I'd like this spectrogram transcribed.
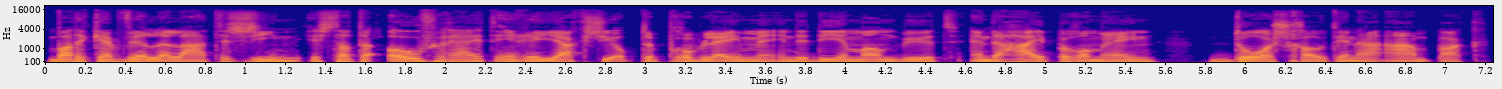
Wat ik heb willen laten zien is dat de overheid in reactie op de problemen in de Diamantbuurt en de hype eromheen doorschoot in haar aanpak.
